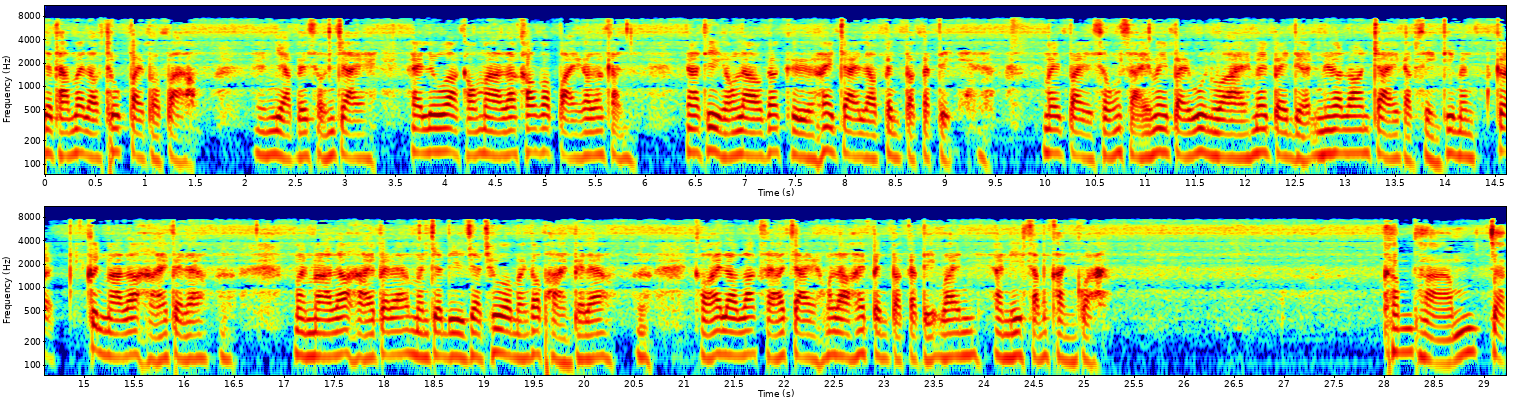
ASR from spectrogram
จะทำให้เราทุกข์ไปเปล่าๆฉะนั้นอย่าไปสนใจ ให้รู้ว่าเขามาแล้วเขาก็ไปก็แล้วกัน หน้าที่ของเราก็คือให้ใจเราเป็นปกติ ไม่ไปสงสัยไม่ไปวุ่นวาย ไม่ไปเดือดเนื้อร้อนใจกับสิ่งที่มันเกิดขึ้นมาแล้วหายไปแล้ว มันมาแล้วหายไปแล้ว มันจะดีจะชั่วมันก็ผ่านไปแล้ว ขอให้เรารักษาใจของเราให้เป็นปกติไว้อันนี้สำคัญกว่าคำถามจาก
